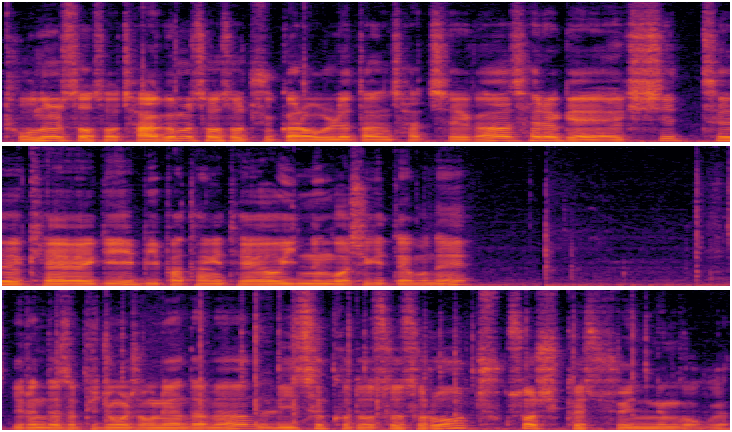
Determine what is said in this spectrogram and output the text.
돈을 써서 자금을 써서 주가를 올렸다는 자체가 세력의 엑시트 계획이 밑바탕이 되어 있는 것이기 때문에 이런 데서 비중을 정리한다면 리스크도 스스로 축소시킬 수 있는 거고요.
